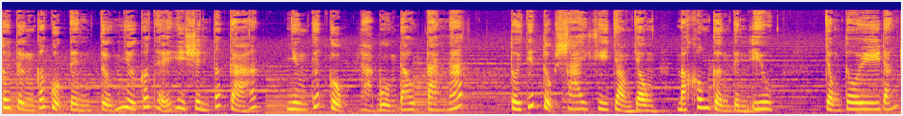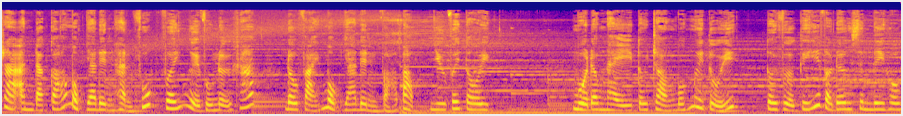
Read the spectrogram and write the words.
tôi từng có cuộc tình tưởng như có thể hy sinh tất cả nhưng kết cục là buồn đau tan nát. Tôi tiếp tục sai khi chọn chồng mà không cần tình yêu. Chồng tôi đáng ra anh đã có một gia đình hạnh phúc với người phụ nữ khác, đâu phải một gia đình vỏ bọc như với tôi. Mùa đông này tôi tròn 40 tuổi. Tôi vừa ký vào đơn xin ly hôn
